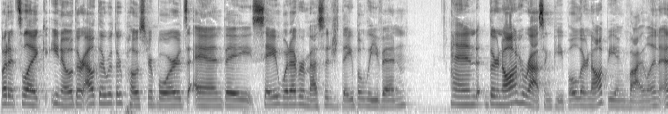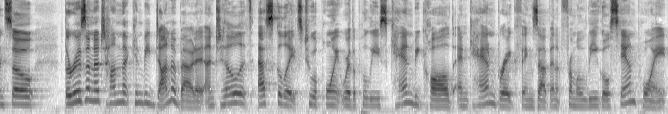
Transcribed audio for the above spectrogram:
but it's like you know they're out there with their poster boards and they say whatever message they believe in. And they're not harassing people. They're not being violent. And so there isn't a ton that can be done about it until it escalates to a point where the police can be called and can break things up and from a legal standpoint.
